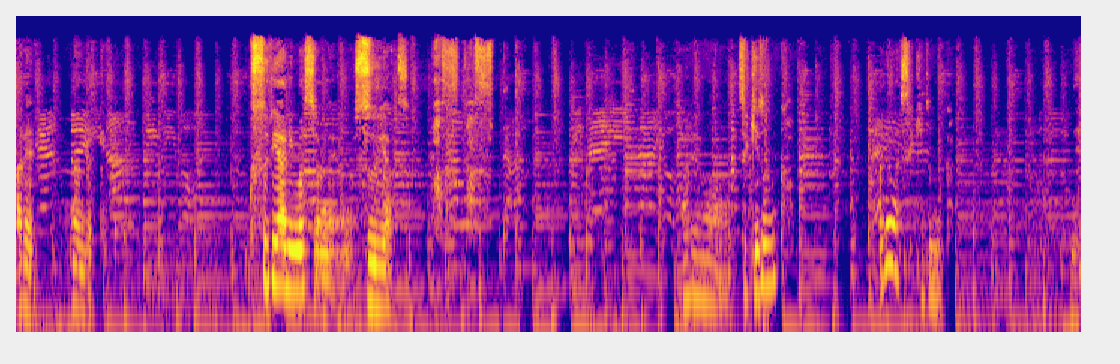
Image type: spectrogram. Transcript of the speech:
あれ、なんだっけ。薬ありますよね。あの、吸うやつ。パフパフって。あれは、咳止めか。あれは咳止めか。ね。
